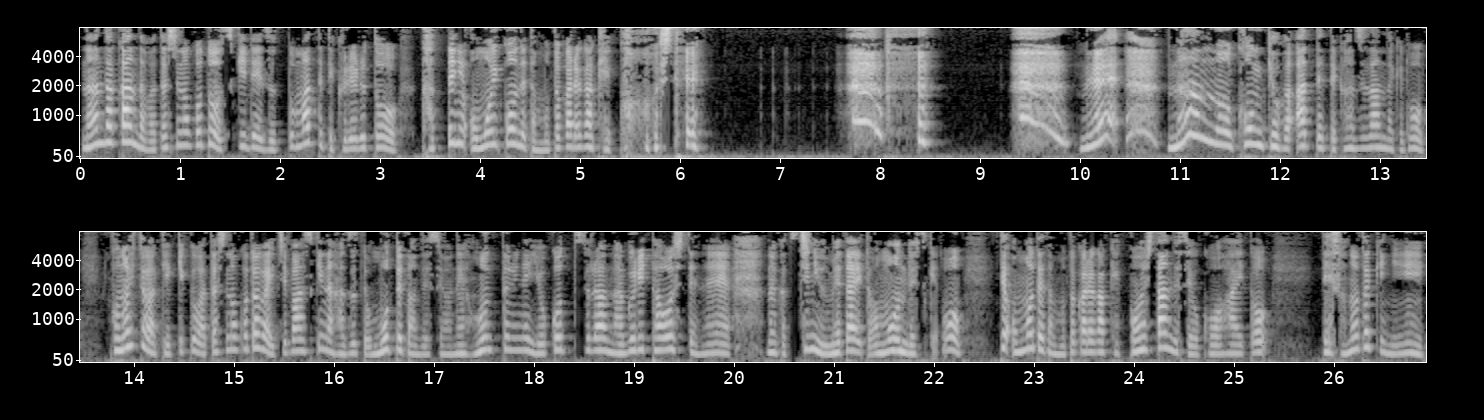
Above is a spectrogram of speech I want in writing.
なんだかんだ私のことを好きでずっと待っててくれると、勝手に思い込んでた元彼が結婚をして。ね何の根拠があってって感じなんだけど、この人は結局私のことが一番好きなはずって思ってたんですよね。本当にね、横っ面殴り倒してね、なんか土に埋めたいと思うんですけど、って思ってた元彼が結婚したんですよ、後輩と。で、その時に、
